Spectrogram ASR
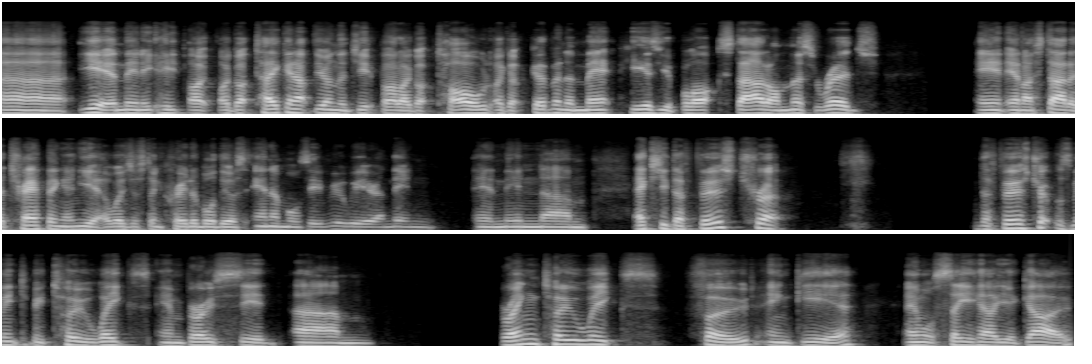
uh, yeah, and then he, he I, I, got taken up there on the jet boat. I got told I got given a map. Here's your block. Start on this ridge, and and I started trapping, and yeah, it was just incredible. There was animals everywhere, and then and then um, actually the first trip. The first trip was meant to be two weeks, and Bruce said, um, "Bring two weeks food and gear, and we'll see how you go.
